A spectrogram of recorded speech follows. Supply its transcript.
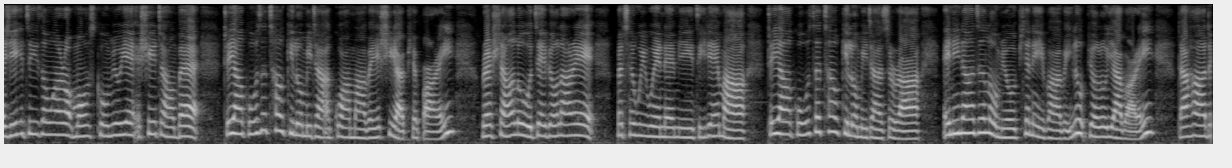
အရေးအကြီးဆုံးကတော့မော်စကိုမြို့ရဲ့အရှေ့တောင်ဘက်196ကီလိုမီတာအကွာမှာပဲရှိတာဖြစ်ပါတယ်။ရုရှားလိုကျေပြောလာတဲ့ပထဝီဝင်နယ်မြေကြီးထဲမှာ196ကီလိုမီတာဆိုတာအနီနာချင်းလိုမျိုးဖြစ်နေပါပြီလို့ပြောလို့ရပါတယ်။ဒါဟာတ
